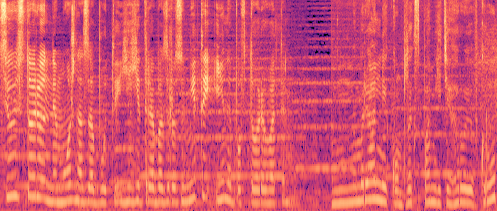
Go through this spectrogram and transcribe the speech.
Цю історію не можна забути, її треба зрозуміти і не повторювати. Меморіальний комплекс пам'яті героїв Крут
